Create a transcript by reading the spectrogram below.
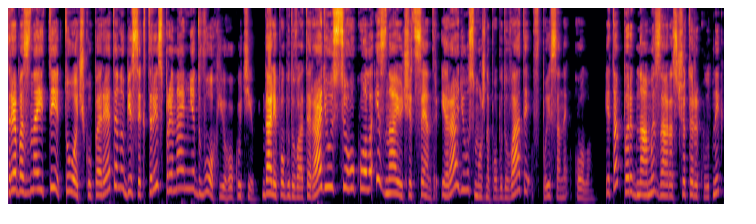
треба знайти точку перетину бісектрис принаймні двох його кутів. Далі побудувати радіус цього кола і, знаючи центр і радіус, можна побудувати вписане коло. І так перед нами зараз чотирикутник,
